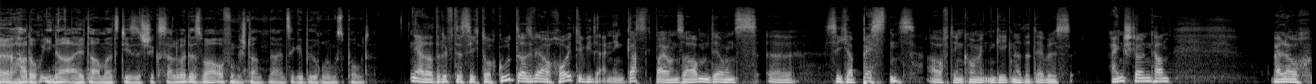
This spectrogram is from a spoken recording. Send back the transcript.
Äh, hat auch Ina All damals dieses Schicksal, aber das war offen gestanden der einzige Berührungspunkt. Ja, da trifft es sich doch gut, dass wir auch heute wieder einen Gast bei uns haben, der uns äh, sicher bestens auf den kommenden Gegner der Devils einstellen kann, weil auch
